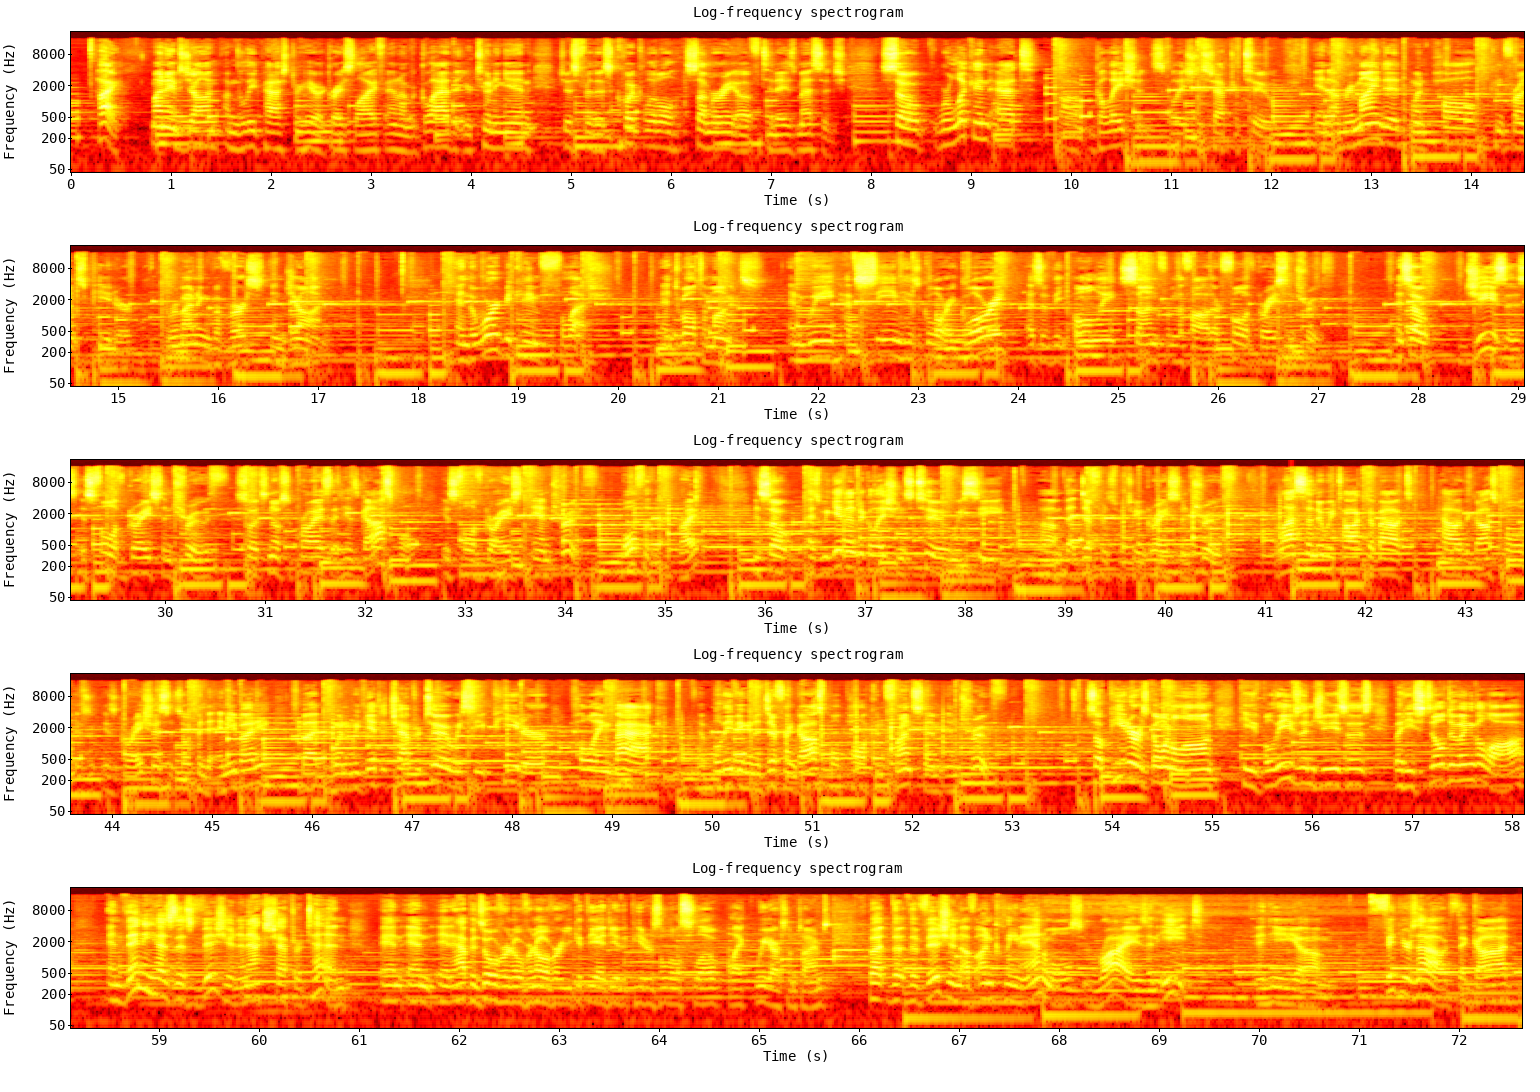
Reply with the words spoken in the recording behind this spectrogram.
Hi, my name's John. I'm the lead pastor here at Grace Life, and I'm glad that you're tuning in just for this quick little summary of today's message. So, we're looking at um, Galatians, Galatians chapter 2, and I'm reminded when Paul confronts Peter, I'm reminding of a verse in John. And the Word became flesh and dwelt among us, and we have seen his glory. Glory as of the only Son from the Father, full of grace and truth. And so, Jesus is full of grace and truth, so it's no surprise that his gospel is full of grace and truth. Both of them, right? And so, as we get into Galatians 2, we see um, that difference between grace and truth. Last Sunday, we talked about how the gospel is, is gracious, it's open to anybody. But when we get to chapter 2, we see Peter pulling back and believing in a different gospel. Paul confronts him in truth. So Peter is going along. He believes in Jesus, but he's still doing the law. And then he has this vision in Acts chapter 10, and, and, it happens over and over and over. You get the idea that Peter's a little slow, like we are sometimes. But the, the vision of unclean animals rise and eat. And he um, figures out that God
